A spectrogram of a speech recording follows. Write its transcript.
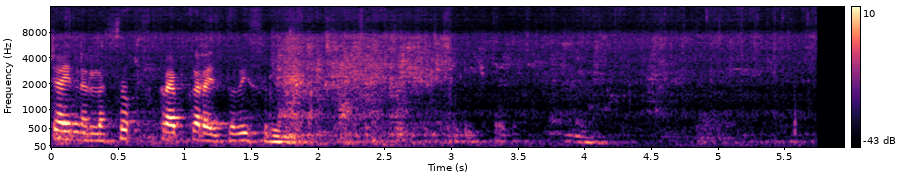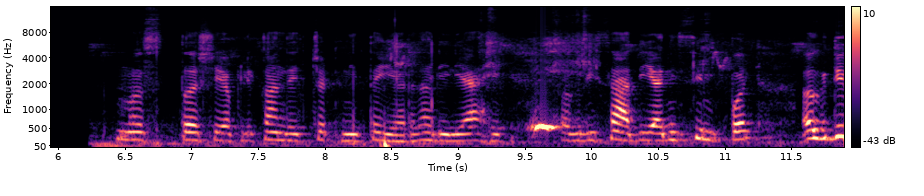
चॅनलला सबस्क्राईब करायचं विसरू नका. मस्त अशी आपली कांद्याची चटणी तयार झालेली आहे. अगदी साधी आणि सिंपल. अगदी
